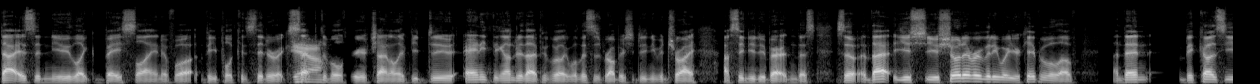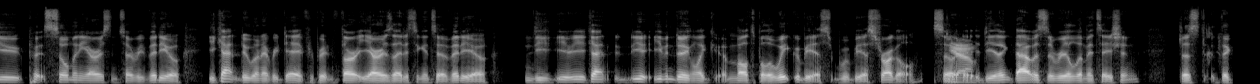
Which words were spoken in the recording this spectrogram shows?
that is the new like baseline of what people consider acceptable for your channel. If you do anything under that, people are like, "Well, this is rubbish. You didn't even try. I've seen you do better than this." So that you you showed everybody what you're capable of, and then because you put so many hours into every video, you can't do one every day. If you're putting 30 hours editing into a video, you, you, can't. You, even doing like multiple a week would be a would be a struggle. So, Yeah. do you think that was the real limitation? Just the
